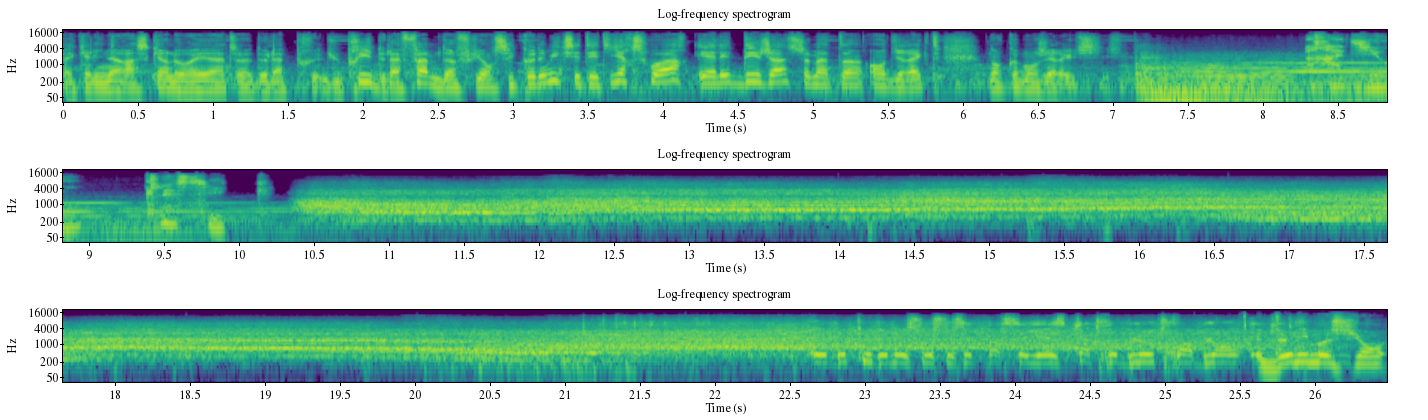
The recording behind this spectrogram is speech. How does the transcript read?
Euh, Kalina Raskin, lauréate du prix de la femme d'influence économique, c'était hier soir et elle est déjà ce matin en direct dans Comment j'ai réussi. Radio Classique. Beaucoup sur cette Marseillaise. 4 bleus, 3 blancs. De l'émotion,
